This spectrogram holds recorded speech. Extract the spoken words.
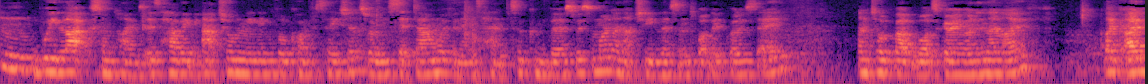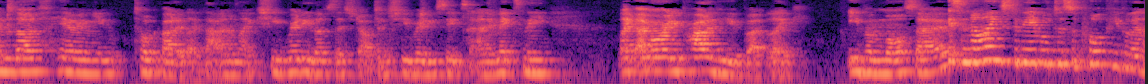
Hmm. we lack sometimes is having actual meaningful conversations where we sit down with an intent to converse with someone and actually listen to what they've got to say and talk about what's going on in their life. Like I love hearing you talk about it like that and I'm like, she really loves this job and she really suits it and it makes me like I'm already proud of you but like even more so. It's nice to be able to support people and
